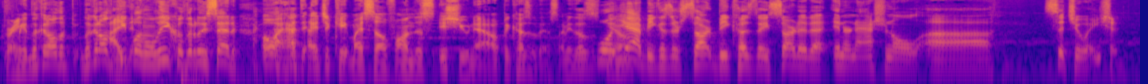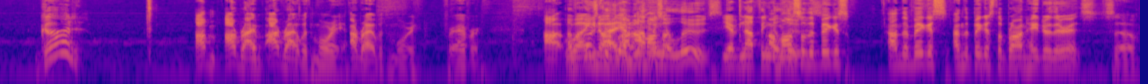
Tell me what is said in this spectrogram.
Great. I mean, look at all the look at all the I- people in the league who literally said, "Oh, I had to educate myself on this issue now because of this." I mean, those. Well, you know, yeah, because they're start because they started an international uh, situation. Good. I'm, I ride. I ride with Morey. I ride with Morey forever. Uh, well, course, you know, 'cause you I'm, have I'm nothing also, to lose. You have nothing I'm lose. also the biggest. I'm the biggest. I'm the biggest LeBron hater there is. So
